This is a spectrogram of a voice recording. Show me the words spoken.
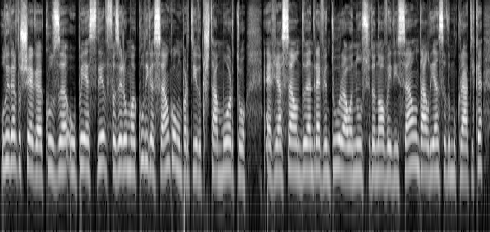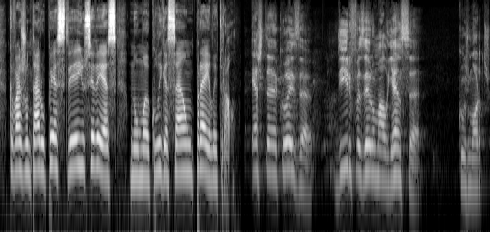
O líder do Chega acusa o PSD de fazer uma coligação com um partido que está morto. A reação de André Ventura ao anúncio da nova edição da Aliança Democrática, que vai juntar o PSD e o CDS numa coligação pré-eleitoral. Esta coisa de ir fazer uma aliança com os mortos,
